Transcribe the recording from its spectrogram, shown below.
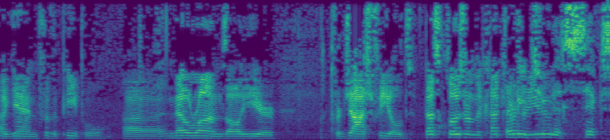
again for the people. Uh, no runs all year for Josh Fields, best closer in the country for Thirty-two you. to six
